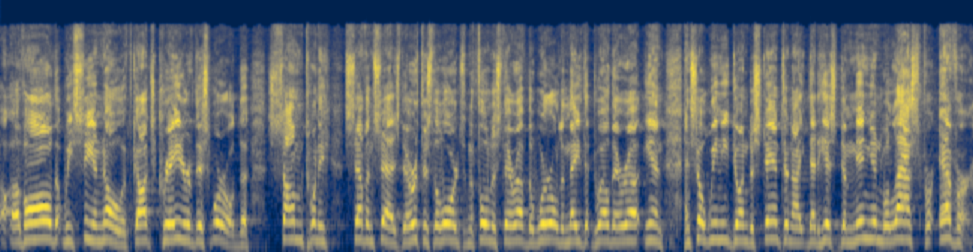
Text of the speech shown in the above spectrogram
of all that we see and know, if God's creator of this world, the Psalm 27 says, The earth is the Lord's and the fullness thereof, the world and they that dwell therein. And so we need to understand tonight that his dominion will last forever.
